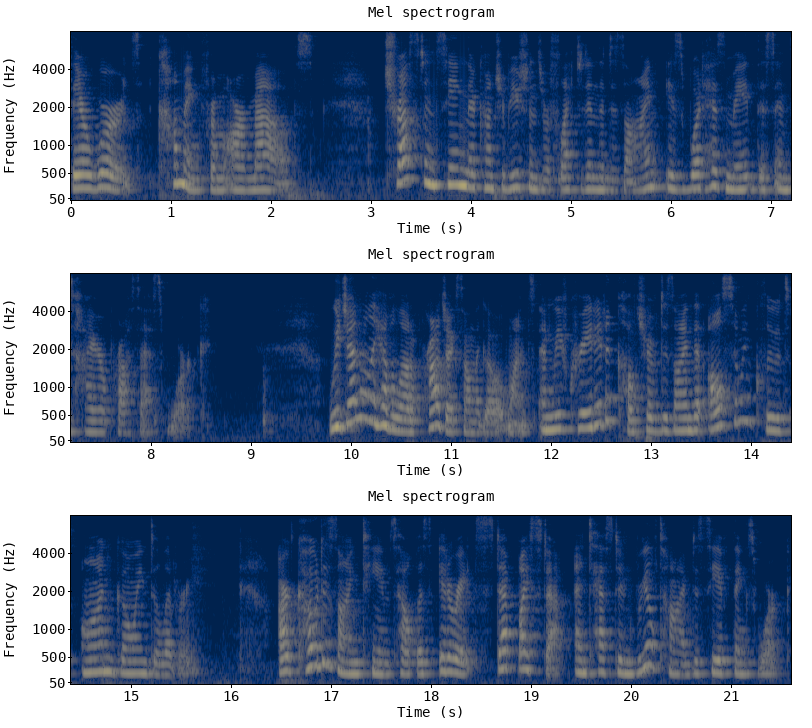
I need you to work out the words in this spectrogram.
their words coming from our mouths. Trust in seeing their contributions reflected in the design is what has made this entire process work. We generally have a lot of projects on the go at once, and we've created a culture of design that also includes ongoing delivery. Our co-design teams help us iterate step by step and test in real time to see if things work.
